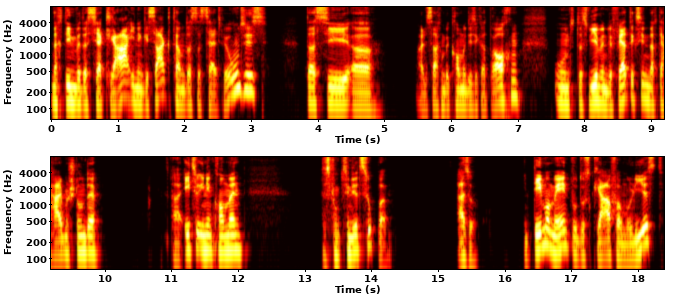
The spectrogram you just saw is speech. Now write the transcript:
nachdem wir das sehr klar ihnen gesagt haben, dass das Zeit für uns ist, dass sie äh, alle Sachen bekommen, die sie gerade brauchen und dass wir, wenn wir fertig sind, nach der halben Stunde äh, eh zu ihnen kommen, das funktioniert super. Also, in dem Moment, wo du es klar formulierst,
